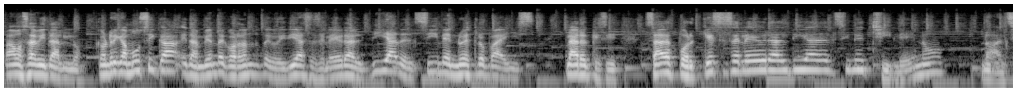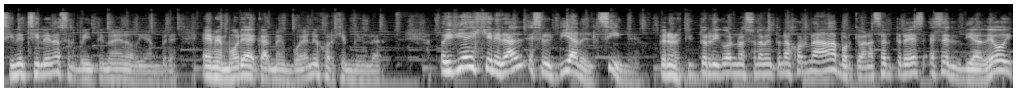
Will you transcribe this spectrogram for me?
vamos a evitarlo. Con rica música y también recordándote que hoy día se celebra el Día del Cine en nuestro país. Claro que sí. ¿Sabes por qué se celebra el Día del Cine chileno? No, el cine chileno es el 29 de noviembre, en memoria de Carmen Bueno y Jorge Müller. Hoy día en general es el día del cine, pero en estricto rigor no es solamente una jornada, porque van a ser tres, es el día de hoy,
